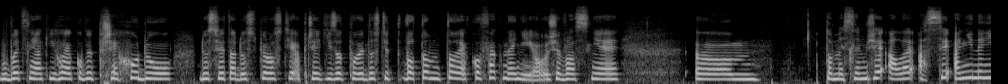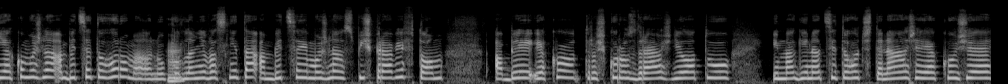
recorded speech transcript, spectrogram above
vůbec nějakého jakoby přechodu do světa dospělosti a přijetí zodpovědnosti, o tom to jako fakt není, jo? že vlastně um, to myslím, že ale asi ani není jako možná ambice toho románu. Hmm. Podle mě vlastně ta ambice je možná spíš právě v tom, aby jako trošku rozdráždila tu imaginaci toho čtenáře, jakože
